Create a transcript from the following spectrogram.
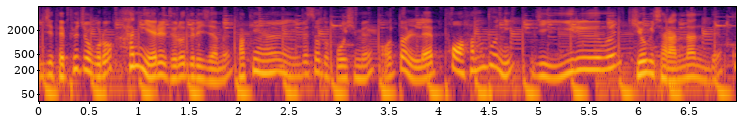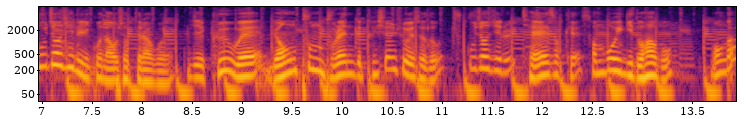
이제 대표적으로 한 예를 들어드리자면 바킹은 입에서도 보시면 어떤 래퍼 한 분이 이제 이름은 기억이 잘 안 나는데 축구 저지를 입고 나오셨더라고요. 이제 그 외 명품 브랜드 패션쇼에서도 축구 저지를 재해석해 선보이기도 하고 뭔가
